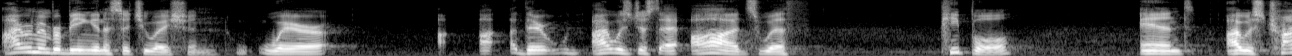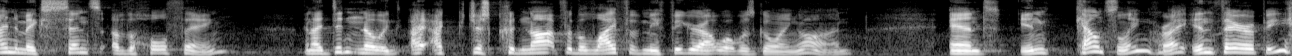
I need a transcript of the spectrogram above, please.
I remember being in a situation where I, there, I was just at odds with people, and I was trying to make sense of the whole thing, and I didn't know, I, I just could not for the life of me figure out what was going on. And in counseling, right, in therapy,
